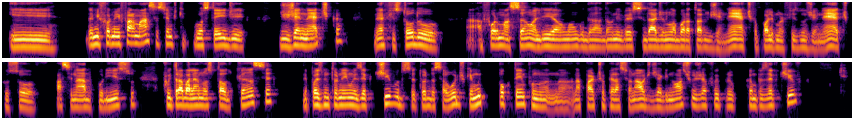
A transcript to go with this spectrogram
E eu me formei em farmácia, sempre que gostei de, de genética, né? Fiz todo a formação ali ao longo da, da universidade no laboratório de genética, polimorfismo genético, sou fascinado por isso. Fui trabalhar no Hospital do Câncer, depois me tornei um executivo do setor da saúde, fiquei muito pouco tempo na, na parte operacional de diagnóstico, já fui para o campo executivo.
